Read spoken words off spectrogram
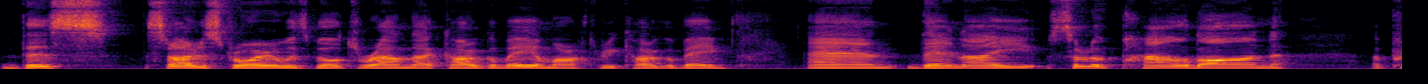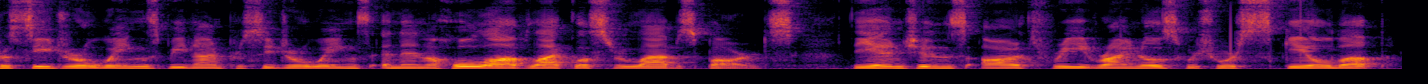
this Star Destroyer was built around that cargo bay, a Mark III cargo bay, and then I sort of piled on procedural wings, B9 procedural wings, and then a whole lot of Lackluster Labs parts. The engines are three Rhinos, which were scaled up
